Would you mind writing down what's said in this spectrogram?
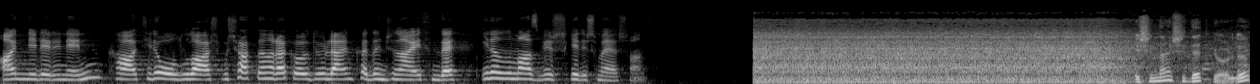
Annelerinin katili oldular. Bıçaklanarak öldürülen kadın cinayetinde inanılmaz bir gelişme yaşandı. Eşinden şiddet gördü,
